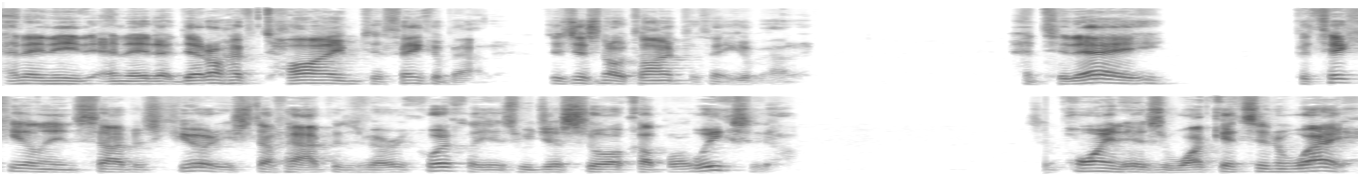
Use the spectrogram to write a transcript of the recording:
and they need and they they don't have time to think about it. There's just no time to think about it. And today, particularly in cybersecurity, stuff happens very quickly, as we just saw a couple of weeks ago. The point is, what gets in the way?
